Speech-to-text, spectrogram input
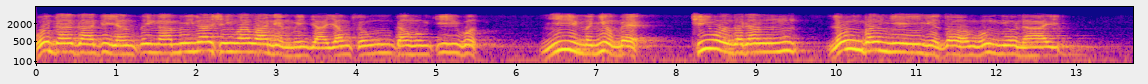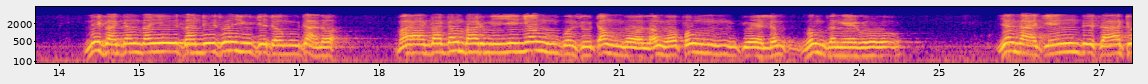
ဝန္တာဇာတိယံသင်္ဃာမိလာရှိန်ဝါဝါနှင့်မင်းပြရောင်စုံတောင်းဟုံကြီးဝတ်ညီမညွတ်မဲ့ထီးဝန္တရံလုံးပန်းကြီးညွတ်သောငုံမျိုး၌နိဗ္ဗာန်တန်တန်ရေတန်တေဆွဲယူဖြစ်တော်မူတတ်သောမဟာတတံပါရမီရင်ညောင်းပွန်စုတောင်းသောလောင်းတော်ဖုံးကျွယ်လုံးငုံသငယ်ကိုယန္တာကျင်သစ္စာထွ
